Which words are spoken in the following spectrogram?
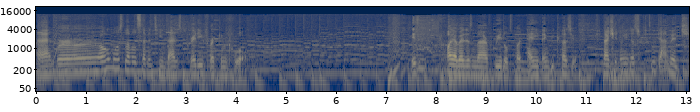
And we're almost level 17. That is pretty freaking cool. Isn't... Oh yeah, but it doesn't matter if Weedle's part anything because your Nightshade only does 15 damage.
